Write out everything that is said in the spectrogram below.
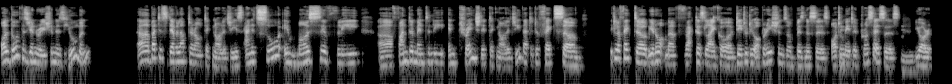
although this generation is human uh, but it's developed around technologies and it's so immersively uh, fundamentally entrenched in technology that it affects um, it'll affect uh, you know uh, factors like uh, day-to-day operations of businesses automated processes mm, your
